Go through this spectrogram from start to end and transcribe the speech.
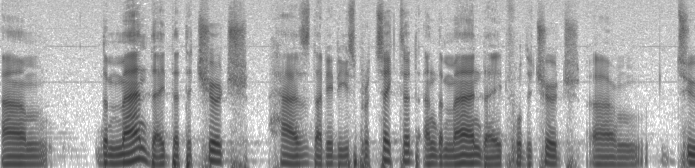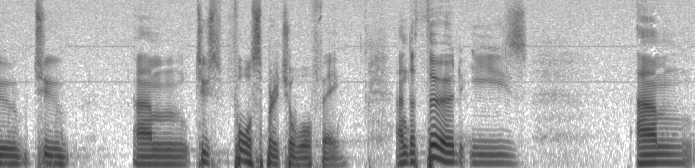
um, the mandate that the church has, that it is protected, and the mandate for the church um, to, to, um, to for spiritual warfare. And the third is um,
